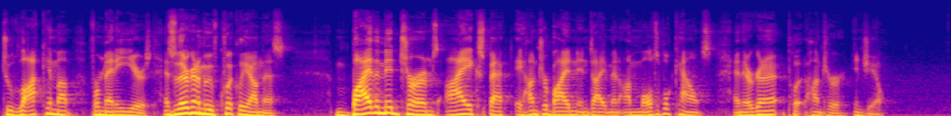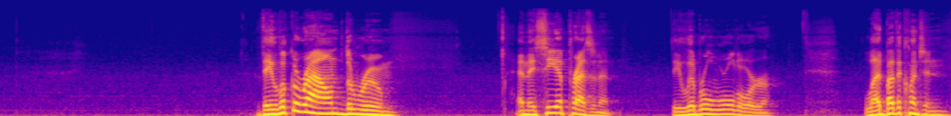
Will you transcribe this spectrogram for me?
to lock him up for many years. And so they're going to move quickly on this. By the midterms, I expect a Hunter Biden indictment on multiple counts, and they're going to put Hunter in jail. They look around the room and they see a president, the liberal world order, led by the Clinton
